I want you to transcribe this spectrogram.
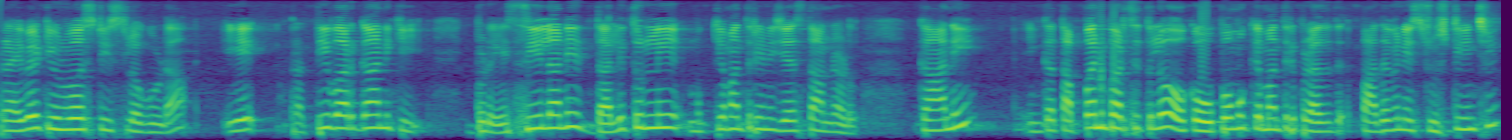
ప్రైవేట్ యూనివర్సిటీస్లో కూడా ఏ ప్రతి వర్గానికి ఇప్పుడు ఎస్సీలని దళితుల్ని ముఖ్యమంత్రిని చేస్తా అన్నాడు. కానీ ఇంకా తప్పని పరిస్థితిలో ఒక ఉప ముఖ్యమంత్రి పద- పదవిని సృష్టించి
